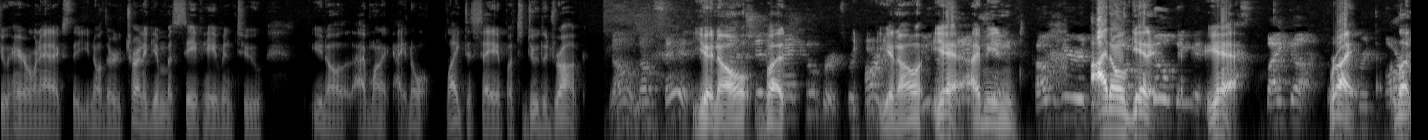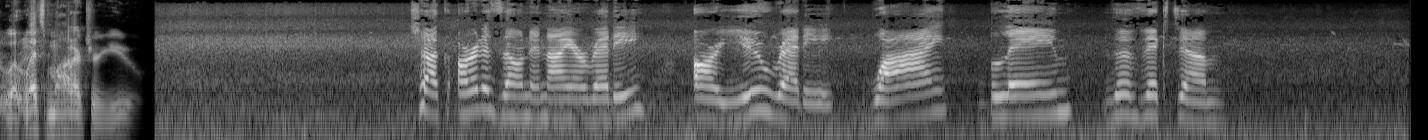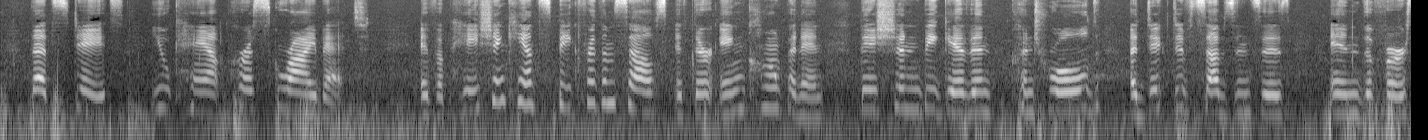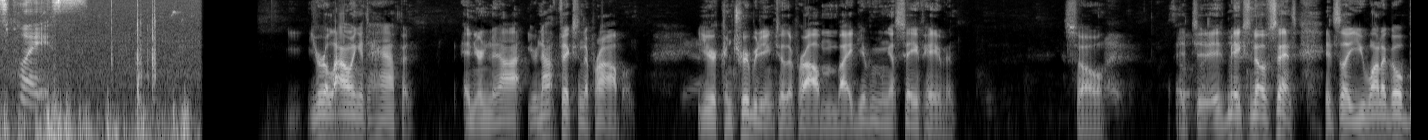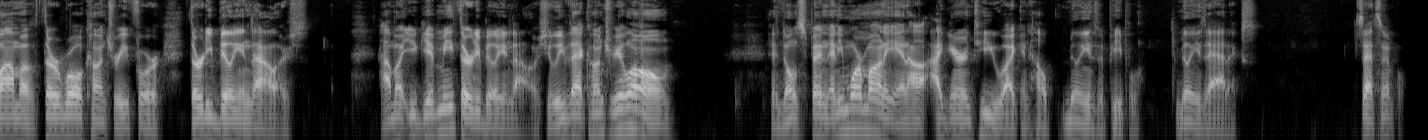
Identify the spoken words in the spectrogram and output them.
to heroin addicts that you know they're trying to give them a safe haven to, you know, I want I don't like to say it, but to do the drug. No, no, say it. You know, That shit in but Vancouver, it's retarded. you know, yeah, I mean, I don't get it. Building Yeah. Spike up. Right. Let, retarded, let, right? let's monitor you. Chuck Artizone and I are ready. Are you ready? Why blame the victim? That states you can't prescribe it. If a patient can't speak for themselves, if they're incompetent, they shouldn't be given controlled addictive substances in the first place. You're allowing it to happen, and you're not you're not fixing the problem. You're contributing to the problem by giving them a safe haven. So. Right. It, it makes no sense. It's like you want to go bomb a third world country for $30 billion. How about you give me $30 billion? You leave that country alone and don't spend any more money, and I'll, I guarantee you I can help millions of people, millions of addicts. It's that simple.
